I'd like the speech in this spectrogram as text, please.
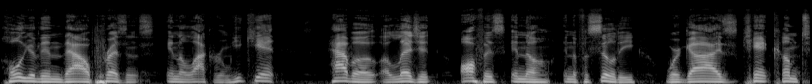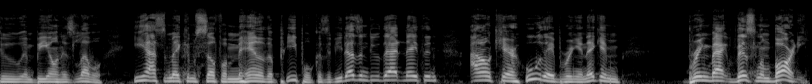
holier than thou presence in the locker room. He can't have a alleged office in the in the facility where guys can't come to and be on his level. He has to make himself a man of the people because if he doesn't do that, Nathan, I don't care who they bring in. They can bring back Vince Lombardi.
